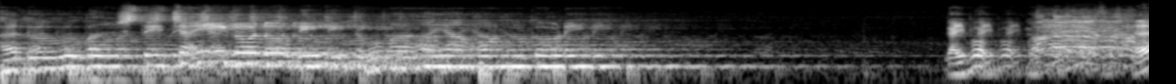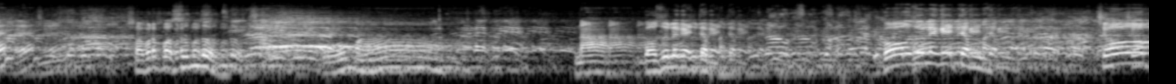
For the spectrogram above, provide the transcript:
ভালোবাসতে চাই গো নবী তোমায় আপন করে। গাইব। হ্যাঁ? সবার পছন্দ? ও মা। না, গজলে গাইতাম না। গজলে গাইতাম না। চোপ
